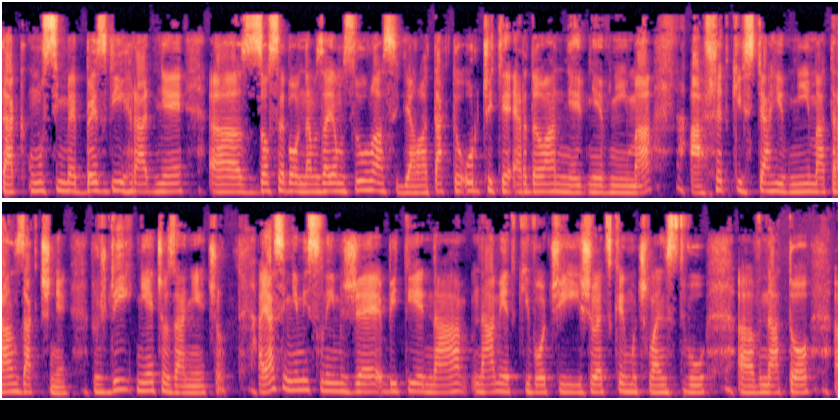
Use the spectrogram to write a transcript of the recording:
tak musíme bezvýhradne so sebou navzájom súhlasiť, ale takto určite Erdoğan nevníma a všetky vzťahy vníma transakčne. Vždy niečo za niečo. A ja si nemyslím, že by tie námietky voči švedskému členstvu eh, v NATO eh,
